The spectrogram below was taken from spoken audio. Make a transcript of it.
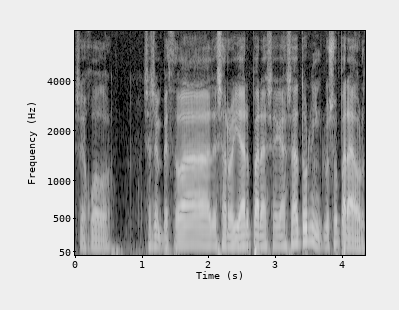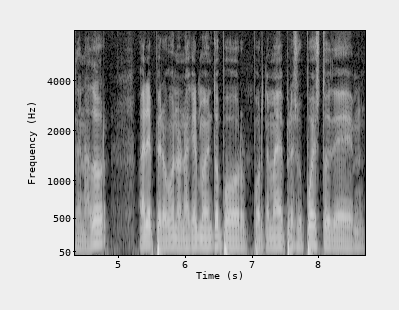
ese juego. O sea, se empezó a desarrollar para Sega Saturn, incluso para ordenador, ¿vale? Pero bueno, en aquel momento por, por tema de presupuesto y de...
